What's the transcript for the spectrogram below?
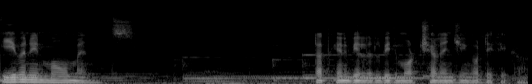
even in moments that can be a little bit more challenging or difficult.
